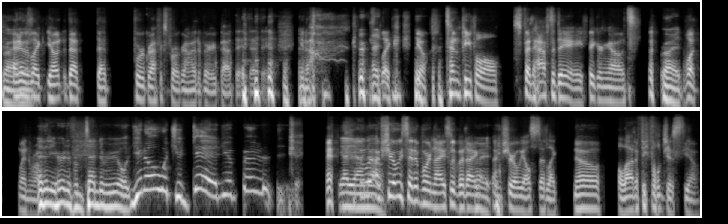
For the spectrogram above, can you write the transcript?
Right. and it was like you know that that poor graphics program had a very bad day that day you know Right. like you know 10 people spent half the day figuring out right. what went wrong And then you heard it from 10 different people. You know what you did? You Yeah, yeah, i'm sure we said it more nicely but I, Right. i'm sure we also said like no a lot of people just you know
